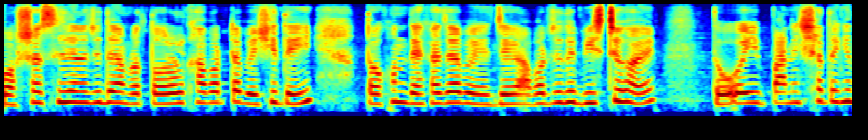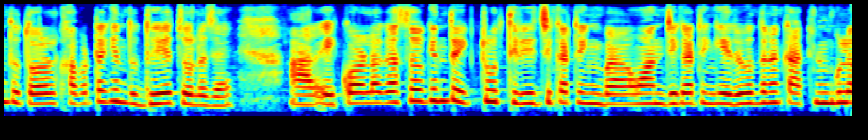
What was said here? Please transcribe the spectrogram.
বর্ষার সিজনে যদি আমরা তরল খাবারটা বেশি দেই, তখন দেখা যাবে যে আবার যদি বৃষ্টি হয়, তো ওই পানির সাথে কিন্তু তরল খাবারটা কিন্তু ধুয়ে চলে যায়। আর এই করলা গাছেও কিন্তু একটু থ্রি জি কাটিং বা ওয়ান জি কাটিং এরকম ধরনের কাটিংগুলো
